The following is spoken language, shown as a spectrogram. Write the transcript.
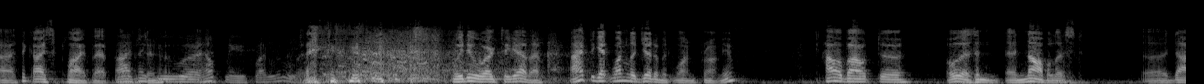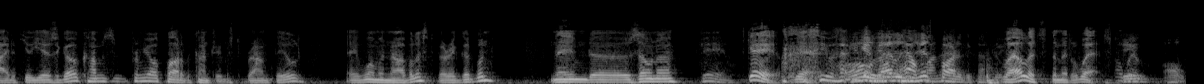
Uh, I think I supplied that. I think you uh, helped me quite a little there. we do work together. I have to get one legitimate one from you. How about, uh, oh, there's a, a novelist, uh, died a few years ago, comes from your part of the country, Mr. Bromfield. A woman novelist, very good one, named uh, Zona Gale. Gale, yes. You, oh, gave me a that little isn't help his part that. of the country. Well, it's the Middle West. She, well, oh,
